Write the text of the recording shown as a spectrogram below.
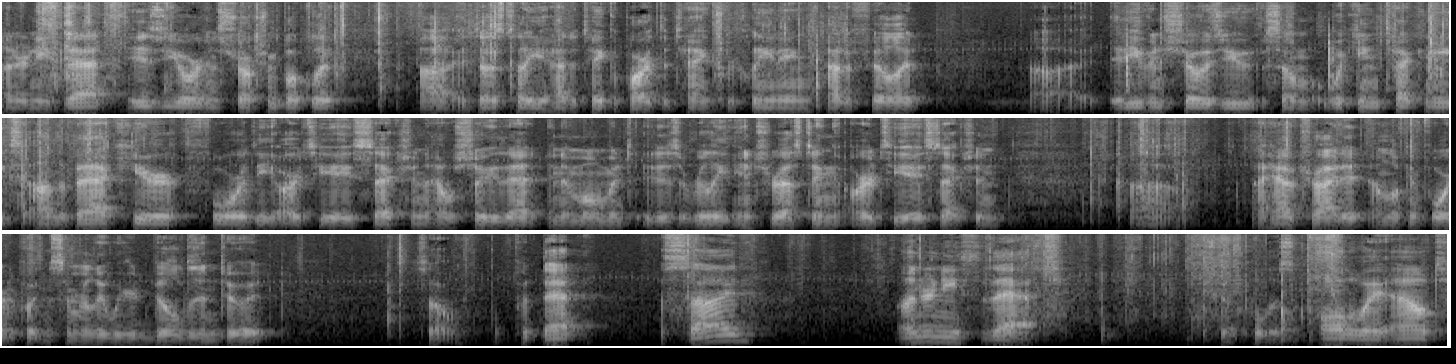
Underneath that is your instruction booklet. Uh, it does tell you how to take apart the tank for cleaning, how to fill it. Uh, it even shows you some wicking techniques on the back here for the RTA section. I will show you that in a moment. It is a really interesting RTA section. Uh, I have tried it. I'm looking forward to putting some really weird builds into it. So, put that aside. Underneath that, just going to pull this all the way out.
